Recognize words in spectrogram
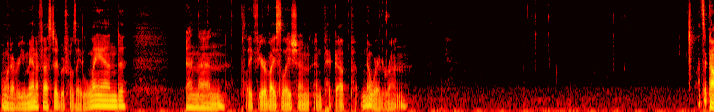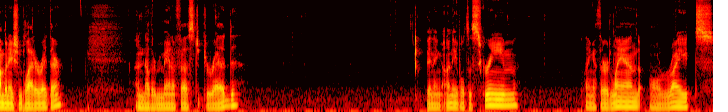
whatever you manifested, which was a land. And then play Fear of Isolation and pick up Nowhere to Run. That's a combination platter right there. Another Manifest Dread. Binning Unable to Scream. Playing a third land. All right.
